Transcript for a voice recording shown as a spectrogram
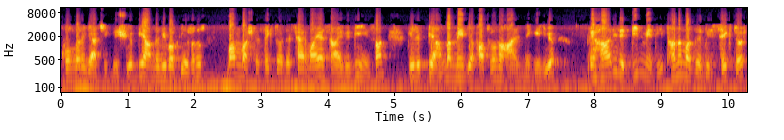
konuları gerçekleşiyor. Bir anda bir bakıyorsunuz bambaşka sektörde sermaye sahibi bir insan gelip bir anda medya patronu haline geliyor. Ve haliyle bilmediği, tanımadığı bir sektör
